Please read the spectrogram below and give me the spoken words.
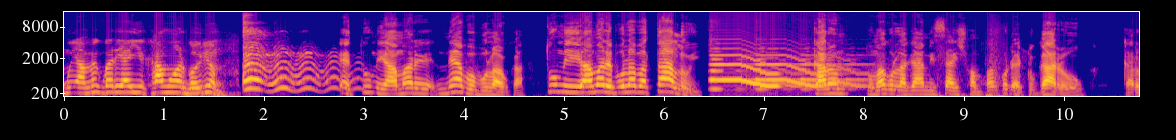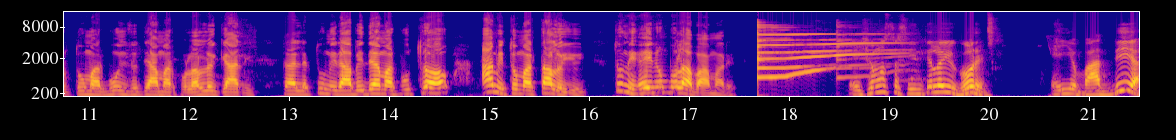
মুই আমেক বাড়ি আইয়ে খামো আর গইরম। এ তুমি আমারে নেব বলাও কা। তুমি আমারে বলাবা তা লই। কারণ তোমাকে লাগে আমি চাই সম্পর্কটা একটু গাঢ় কারণ তোমার বোন যদি আমার পোলার লই আনি তাহলে তুমি রাবিদে আমার পুত্র হও, আমি তোমার তালই হই। তুমি এই এইরকম বলাবা আমারে। এই সমস্ত চিন্তা লই ঘরে এই বাদ দিয়া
